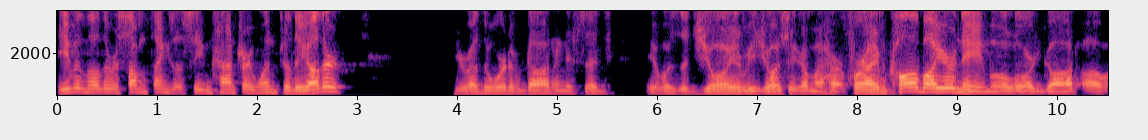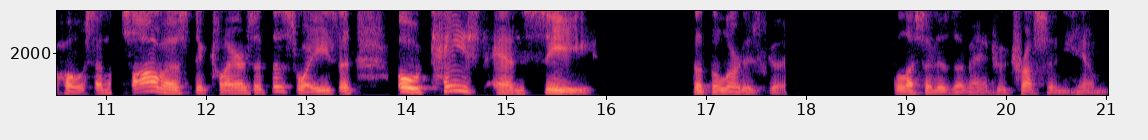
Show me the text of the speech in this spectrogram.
Even though there were some things that seemed contrary one to the other, he read the word of God and he said, It was the joy and rejoicing of my heart. For I am called by your name, O Lord God of hosts. And the psalmist declares it this way He said, Oh, taste and see that the Lord is good. Blessed is the man who trusts in him.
